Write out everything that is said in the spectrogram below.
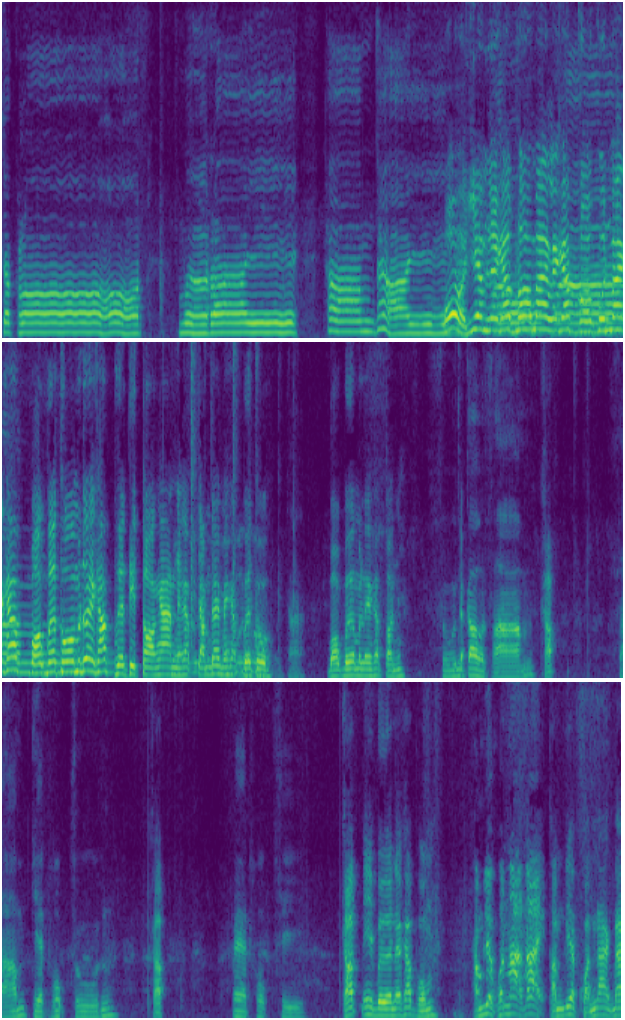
จะคลอด เมื่อไร ถามไทย โอ้เยี่ยมเลยครับเพราะมากเลยครับ ขอบคุณมากครับ บอกเบอร์โทรมาด้วยครับเผื่อติดต่องานนะครับจำได้ไหมครับ เบอร์โทรบอกเบอร์มาเลยครับตอนนี้ศูนย์เก้าสามครับสามเจ็ดหกศูนย์ครับ แปดหกสี่ครับนี่เบอร์นะครับ ผมทำเรียกขวัญนาคได้ ทำเรียกขวัญนาคได้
